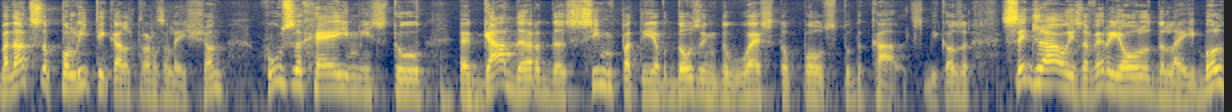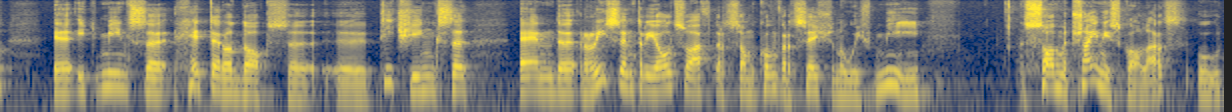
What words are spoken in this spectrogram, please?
But that's a political translation whose aim is to uh, gather the sympathy of those in the West opposed to the cults. Because Sejao is a very old label. Uh, it means uh, heterodox uh, uh, teachings. and uh, recently, also after some conversation with me, some Chinese scholars who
